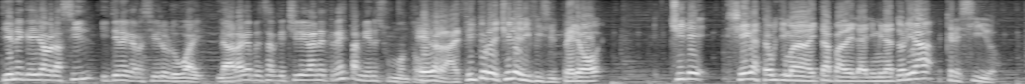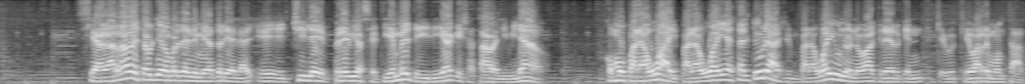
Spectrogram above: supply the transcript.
tiene que ir a Brasil y tiene que recibir a Uruguay. La verdad que pensar que Chile gane 3 también es un montón. Es verdad, el fixture de Chile es difícil, pero Chile llega a esta última etapa de la eliminatoria crecido. Si agarraba esta última parte de la eliminatoria de la- eh, Chile previo a septiembre, te diría que ya estaba eliminado. Como Paraguay. Paraguay a esta altura, en Paraguay uno no va a creer que, que- que va a remontar.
